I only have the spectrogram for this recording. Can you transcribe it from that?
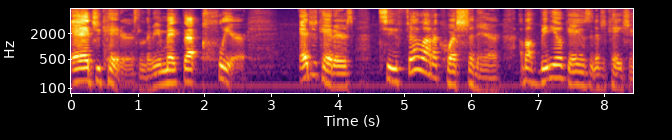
educators. Let me make that clear. Educators to fill out a questionnaire about video games and education.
